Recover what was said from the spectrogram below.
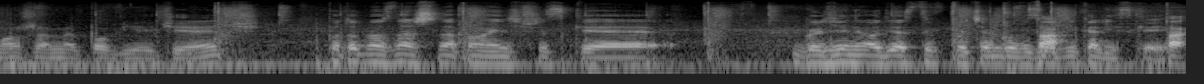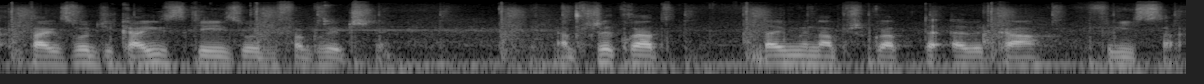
możemy powiedzieć. Podobno znasz na pamięć wszystkie godziny odjazdów pociągów z Tak, Łodzi Kaliskiej. Tak, tak, z Łodzi Kaliskiej i z Łodzi Fabrycznej. Na przykład, dajmy na przykład TLK Frisak.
